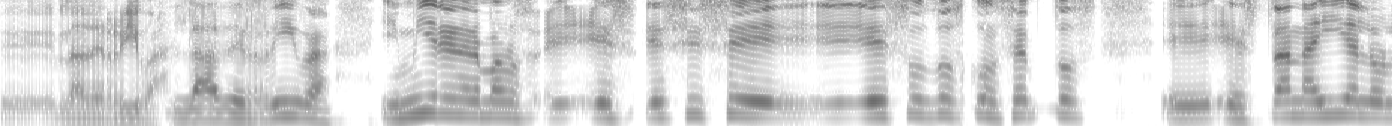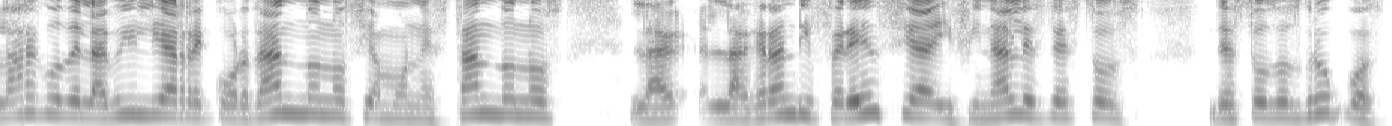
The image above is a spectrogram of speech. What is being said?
eh, la derriba. La derriba. Y miren, hermanos, e, es, ese, esos dos conceptos eh, están ahí a lo largo de la Biblia recordándonos y amonestándonos la, la gran diferencia y finales de estos, de estos dos grupos.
